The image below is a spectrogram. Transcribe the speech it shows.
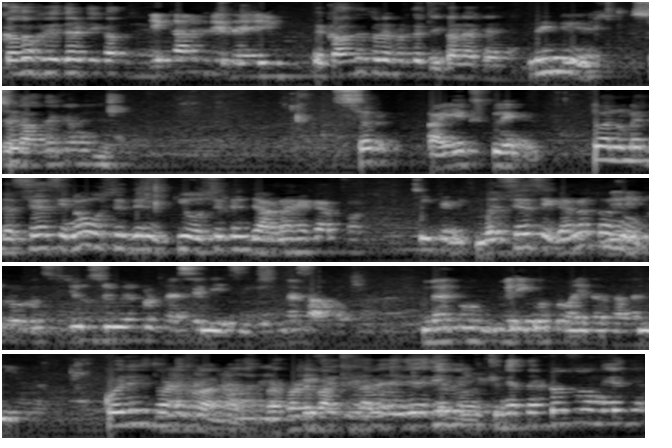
ਕਦੋਂ ਖਰੀਦਿਆ ਟੀਕਾ ਤੁਸੀਂ? ਇਹ ਕੱਲ ਖਰੀਦਿਆ ਜੀ। ਇਹ ਕੱਲ ਦੇ ਤੁਰੇ ਫਿਰਦੇ ਟੀਕਾ ਲੈ ਕੇ? ਨਹੀਂ ਨਹੀਂ ਤੇ ਸਰ। ਲਾਦੇ ਕਿਉਂ ਨਹੀਂ? ਸਰ ਆਈ ਐਕਸਪਲੇਨ ਤੁਹਾਨੂੰ ਮੈਂ ਦੱਸਿਆ ਸੀ ਨਾ ਉਸੇ ਦਿਨ ਕਿ ਉਸੇ ਦਿਨ ਜਾਣਾ ਹੈਗਾ ਆਪਾਂ। ਠੀਕ ਹੈ ਦੱਸਿਆ ਸੀਗਾ ਨਾ ਮੇਰੀ ਤੁਹਾਨੂੰ? ਪ੍ਰੋਬਲਮ ਸੀ ਜੀ ਉਸ ਵੇਲੇ ਮੇਰੇ ਕੋਲ ਪੈਸੇ ਨਹੀਂ ਸੀ ਮੈਂ ਸਾਫ਼ ਆਪਣਾ ਮੈਂ ਕੋ ਮੇਰੀ ਕੋਈ ਕਮਾਈ ਦਾ ਸਾਧਨ ਨਹੀਂ ਹੈ ਕੋਈ ਨਹੀਂ ਤੁਹਾਡੇ ਕੋਲ ਆਉਣਾ ਸੀ। ਤੁਹਾਡੇ ਬਾਕੀ ਸਾਰੇ ਇਹਦੀਆਂ ਇਹਦੀਆਂ ਵੀ ਕਿੰਨੀਆਂ ਤਿੰਨ ਡੋਜ਼ ਹੋਣਗੀਆਂ ਇਹਦੀਆਂ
